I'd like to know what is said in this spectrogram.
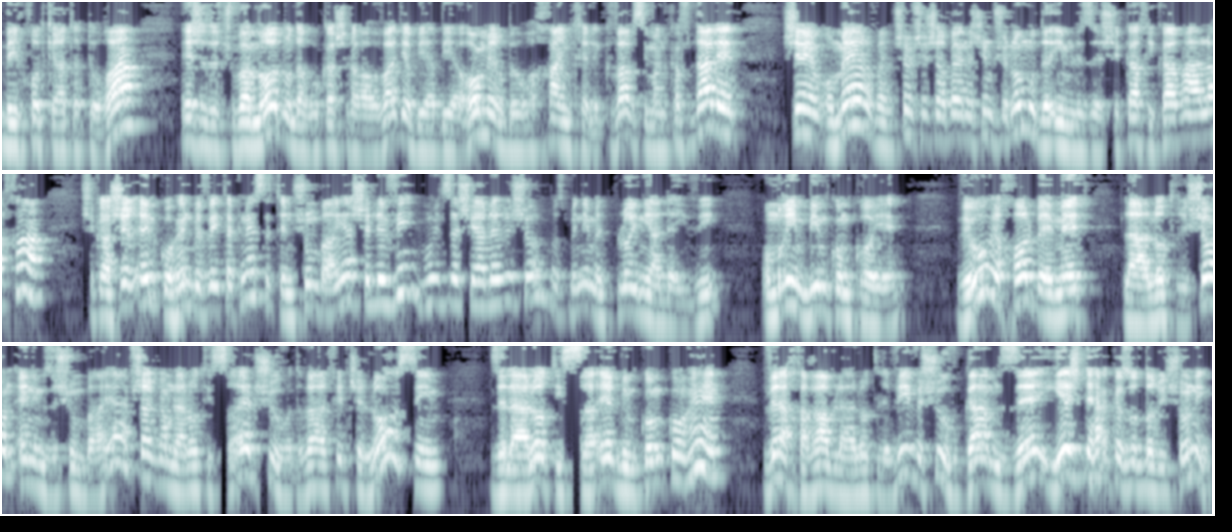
בהלכות קריאת התורה, יש איזו תשובה מאוד מאוד ארוכה של הרב עובדיה ביביע עומר, באורח חיים חלק ו', סימן כ"ד, שאומר, ואני חושב שיש הרבה אנשים שלא מודעים לזה, שכך עיקר ההלכה, שכאשר אין כהן בבית הכנסת אין שום בעיה שלוי הוא זה שיעלה ראשון, מזמינים את פלויניה לוי, אומרים במקום כהן, והוא יכול באמת לעלות ראשון, אין עם זה שום בעיה, אפשר גם לעלות ישראל, שוב, הדבר היחיד שלא עושים, זה לעלות ישראל במקום כהן, ואחריו לעלות לוי, ושוב, גם זה, יש דעה כזאת בראשונים,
